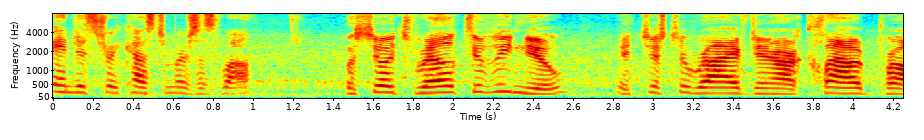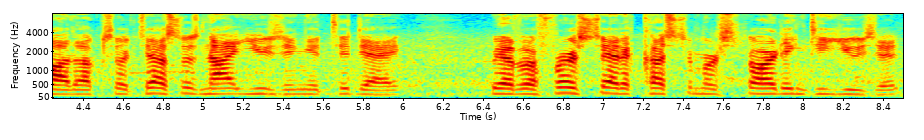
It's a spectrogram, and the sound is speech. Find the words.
industry customers as well? Well, so it's relatively new. It just arrived in our cloud product, so Tesla's not using it today. We have our first set of customers starting to use it.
